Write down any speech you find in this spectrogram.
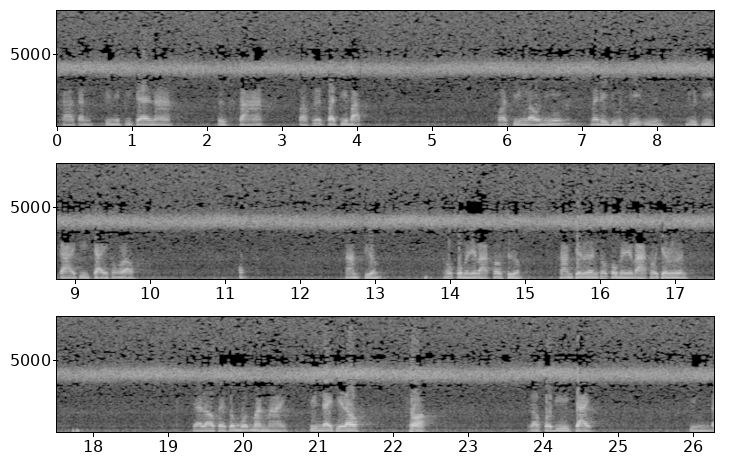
พากันทีนี้พิจารณาศึกษาประพฤติปฏิบัติ เพราะสิ่งเหล่านี้ไม่ได้อยู่ที่อื่น อยู่ที่กายที่ใจของเราความเสื่อมเขาก็ไม่ได้บาดเขาเสื่อมความเจริญเขาก็ไม่ได้บาดเขาเจริญ แต่เราไปสมมติหมั่นหมายสิ่งใดที่เราชอบ เราก็ดีใจสิ่งใด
